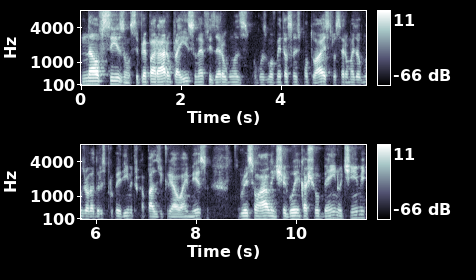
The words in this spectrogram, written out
Na off-season se prepararam para isso, né? Fizeram algumas, algumas movimentações pontuais, trouxeram mais alguns jogadores para o perímetro capazes de criar o arremesso. Grayson Allen chegou e encaixou bem no time.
